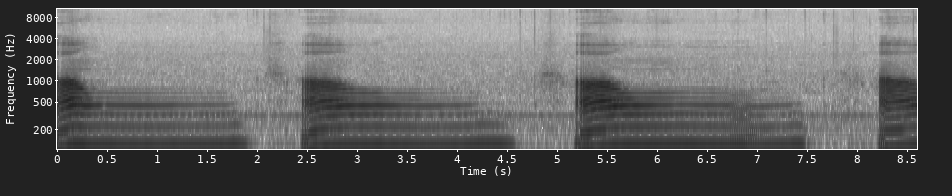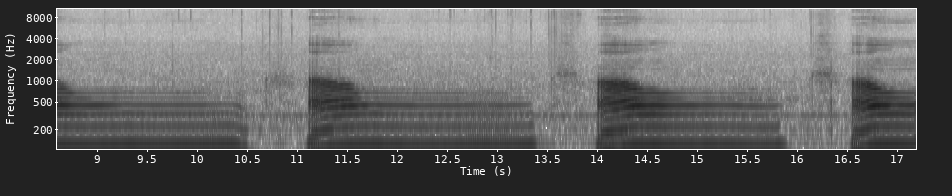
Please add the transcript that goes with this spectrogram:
Om. Om. Om. Om. Om. Om.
